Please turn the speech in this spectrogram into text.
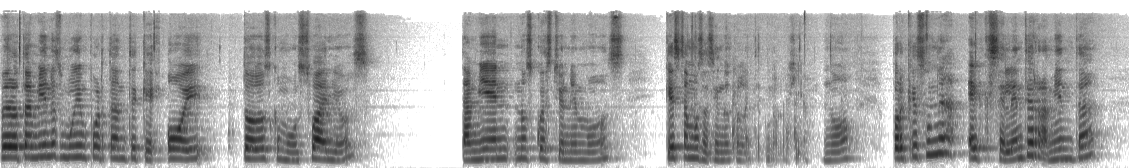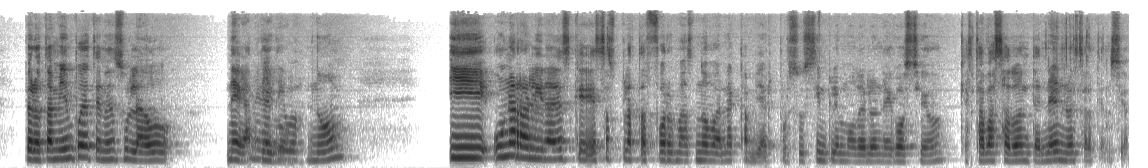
Pero también es muy importante que hoy todos como usuarios también nos cuestionemos qué estamos haciendo con la tecnología, ¿no? Porque es una excelente herramienta, pero también puede tener su lado negativo, Negativo. ¿no? Y una realidad es que estas plataformas no van a cambiar por su simple modelo de negocio que está basado en tener nuestra atención,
